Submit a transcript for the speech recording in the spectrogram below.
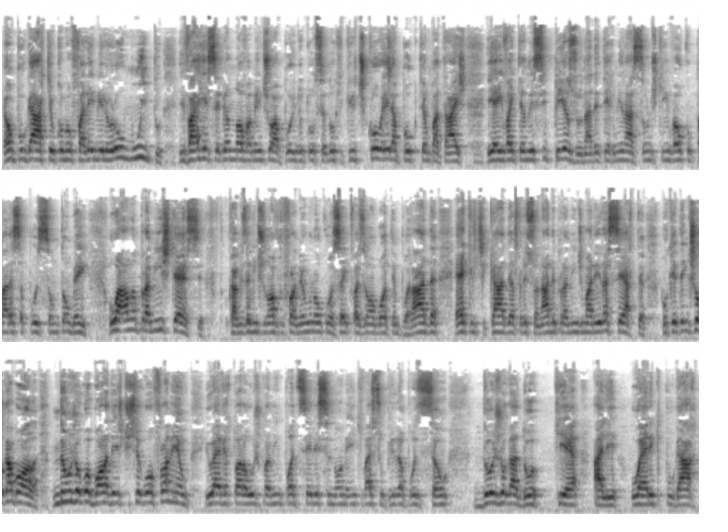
É um Pulgar que, como eu falei, melhorou muito e vai recebendo novamente o apoio do torcedor que criticou ele há pouco tempo atrás. E aí vai tendo esse peso na determinação de quem vai ocupar essa posição também. O Alan, para mim, esquece camisa 29 do Flamengo não consegue fazer uma boa temporada, é criticado, é pressionado e para mim de maneira certa, porque tem que jogar bola. Não jogou bola desde que chegou ao Flamengo. E o Everton Araújo para mim pode ser esse nome aí que vai suprir a posição do jogador, que é ali o Eric Pugar,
